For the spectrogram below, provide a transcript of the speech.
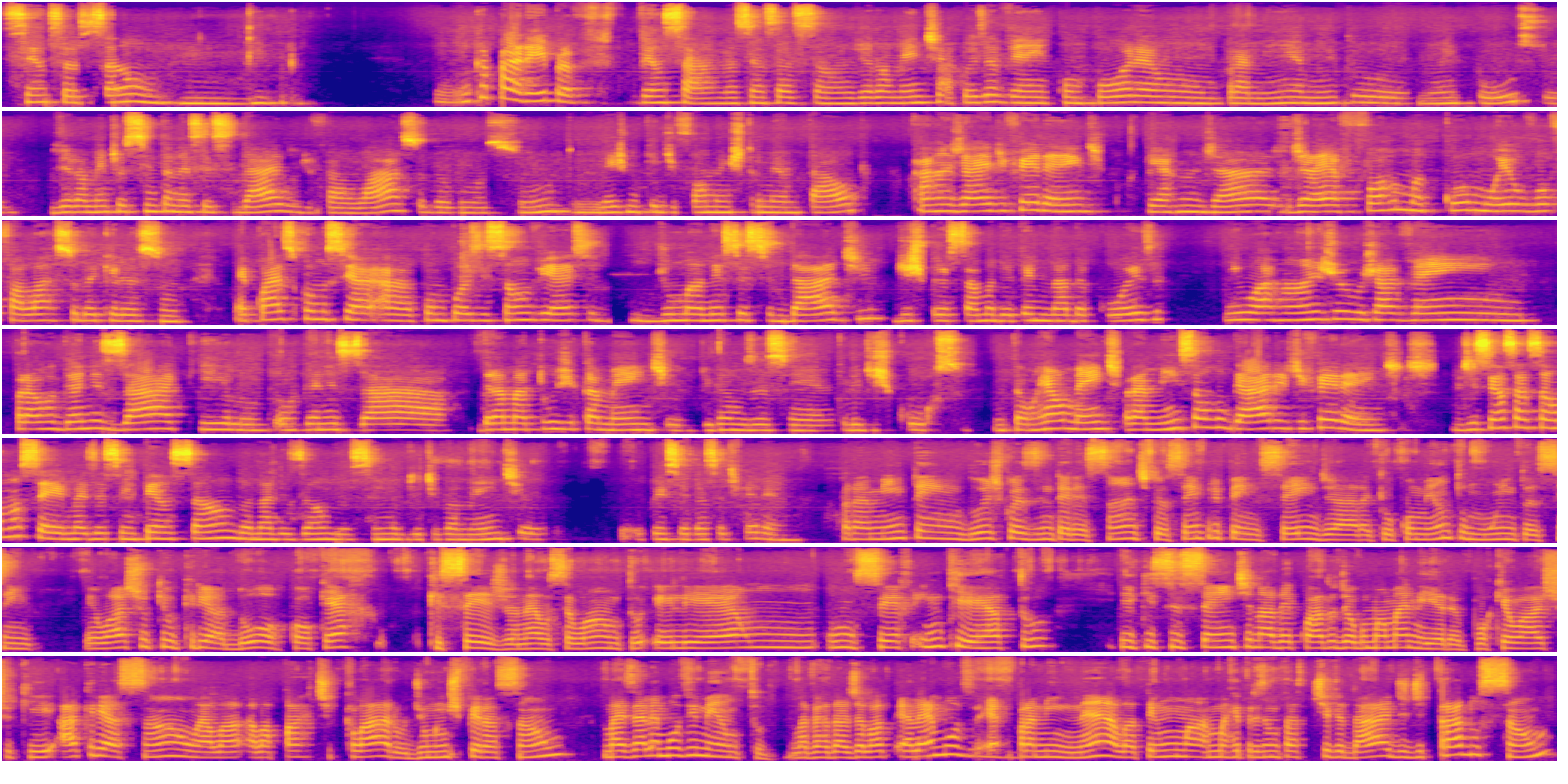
Sensação? Nunca parei para pensar na sensação. Geralmente a coisa vem. Compor é um, para mim, é muito no impulso. Geralmente eu sinto a necessidade de falar sobre algum assunto, mesmo que de forma instrumental. Arranjar é diferente, porque arranjar já é a forma como eu vou falar sobre aquele assunto. É quase como se a, a composição viesse de uma necessidade de expressar uma determinada coisa e o arranjo já vem para organizar aquilo, organizar dramaturgicamente, digamos assim, aquele discurso. Então, realmente, para mim são lugares diferentes. De sensação não sei, mas assim, pensando, analisando assim objetivamente, eu, eu percebo essa diferença. Para mim tem duas coisas interessantes que eu sempre pensei, Diara, que eu comento muito assim. Eu acho que o criador, qualquer que seja, né, o seu âmbito, ele é um, um ser inquieto e que se sente inadequado de alguma maneira, porque eu acho que a criação ela, ela parte, claro, de uma inspiração, mas ela é movimento. Na verdade, ela, ela é, é para mim, né? Ela tem uma, uma representatividade de tradução.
